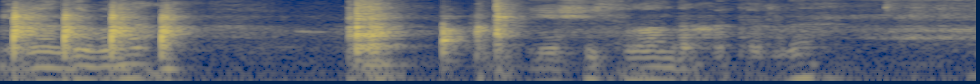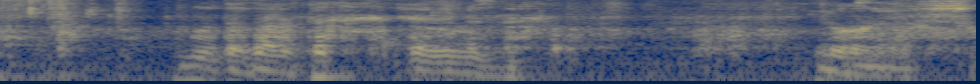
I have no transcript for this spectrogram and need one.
Genelde buna yeşil soğan da katırlar. Burada da artık elimizle yoğuruyoruz.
